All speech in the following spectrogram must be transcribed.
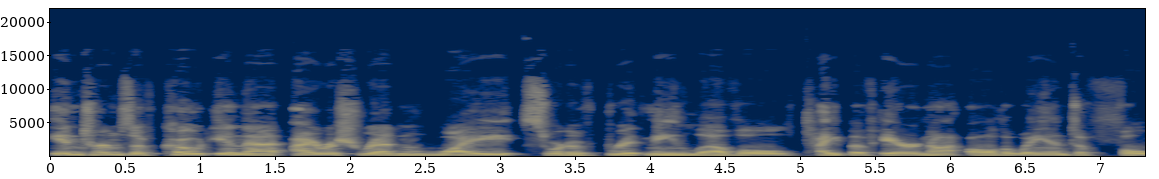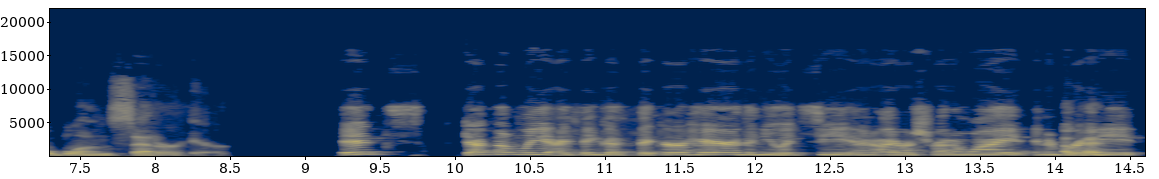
in terms of coat in that Irish red and white sort of Brittany level type of hair, not all the way into full blown setter hair. It's definitely, I think, a thicker hair than you would see in an Irish red and white. In a Brittany,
